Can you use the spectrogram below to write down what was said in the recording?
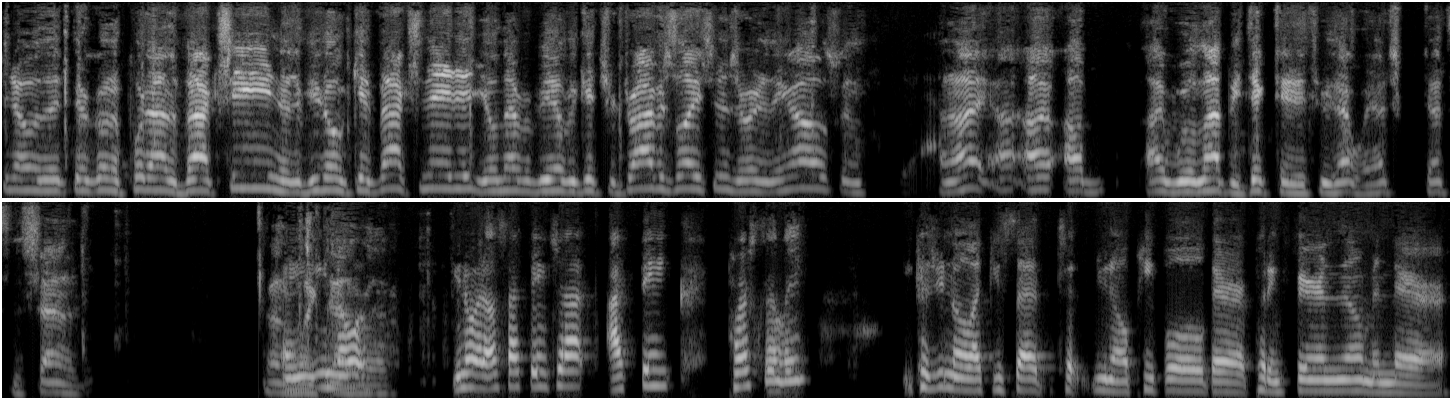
you know, that they're going to put out a vaccine, and if you don't get vaccinated, you'll never be able to get your driver's license or anything else. And and I, I, I, I will not be dictated through that way. That's that's insanity. and like you know, you know what else I think, Jack? I think personally, because you know, like you said, to, you know, people they're putting fear in them, and they're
